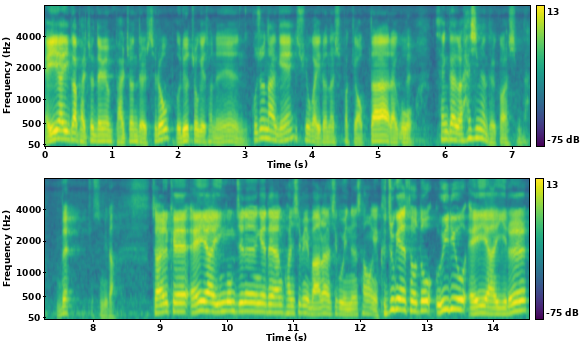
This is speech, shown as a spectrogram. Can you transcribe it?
AI가 발전되면 발전될수록 의료 쪽에서는 꾸준하게 수요가 일어날 수밖에 없다라고 네. 생각을 하시면 될 것 같습니다. 네, 좋습니다. 자, 이렇게 AI 인공지능에 대한 관심이 많아지고 있는 상황에 그중에서도 의료 AI를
